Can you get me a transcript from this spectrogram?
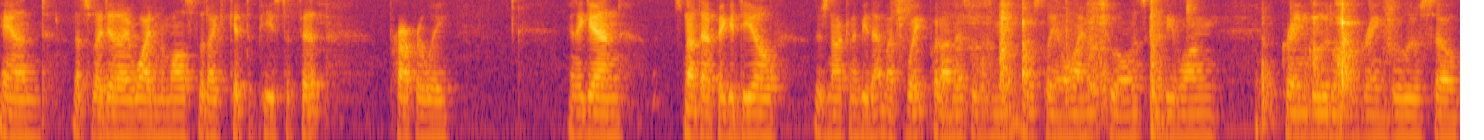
and that's what I did. I widened them all so that I could get the piece to fit properly. And again, it's not that big a deal. There's not going to be that much weight put on this. This is mostly an alignment tool, and it's going to be long grain glue to long grain glue, so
